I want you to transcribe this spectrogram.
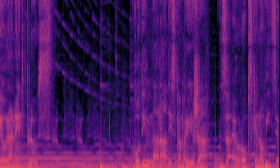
Euronet. Vodilna radijska mreža za evropske novice.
